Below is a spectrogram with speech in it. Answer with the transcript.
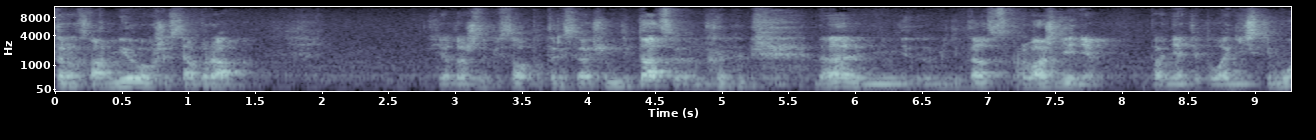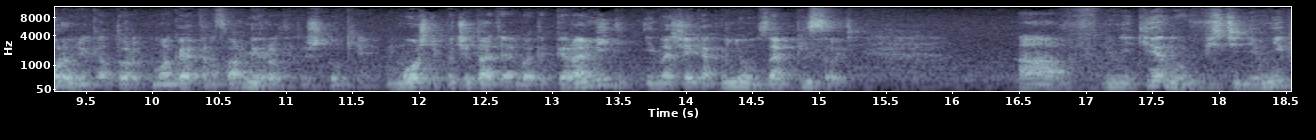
трансформировавшись обратно. Я даже записал потрясающую медитацию, да, медитацию с провождением поднятия по логическим уровням, который помогает трансформировать эти штуки. Можете почитать об этой пирамиде и начать как минимум записывать в дневнике, ну, ввести дневник,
